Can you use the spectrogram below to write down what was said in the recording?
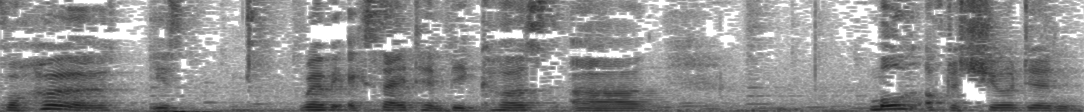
for her is very exciting because uh, most of the children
